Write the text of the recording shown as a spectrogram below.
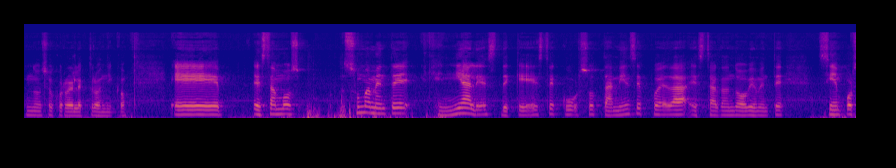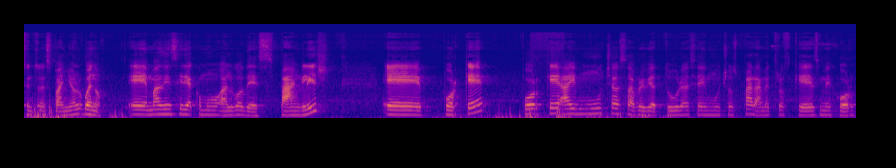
nuestro correo electrónico. Eh, estamos sumamente geniales de que este curso también se pueda estar dando obviamente 100% en español. Bueno, eh, más bien sería como algo de Spanglish. ¿Por qué? Porque hay muchas abreviaturas y hay muchos parámetros que es mejor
